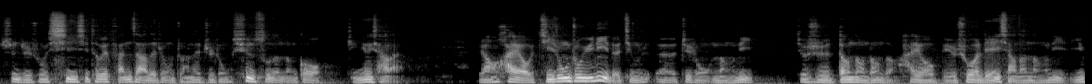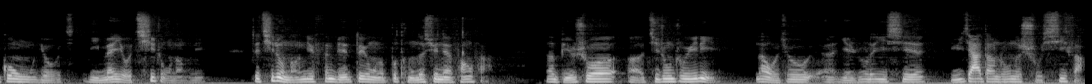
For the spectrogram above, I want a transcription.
甚至说信息特别繁杂的这种状态之中，迅速的能够平静下来。然后还有集中注意力的精呃这种能力，就是等等等等。还有比如说联想的能力，一共有里面有七种能力。这七种能力分别对应了不同的训练方法。那比如说，呃，集中注意力，那我就呃引入了一些瑜伽当中的数息法。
